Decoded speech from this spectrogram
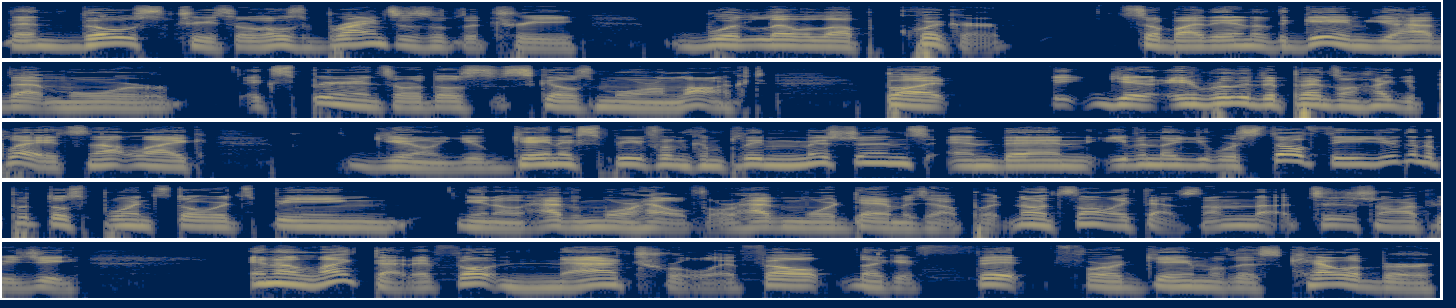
then those trees or those branches of the tree would level up quicker. So by the end of the game, you have that more experience or those skills more unlocked. But yeah, it really depends on how you play. It's not like you know you gain XP from completing missions, and then even though you were stealthy, you're gonna put those points towards being you know having more health or having more damage output. No, it's not like that. It's not a traditional RPG, and I like that. It felt natural. It felt like it fit for a game of this caliber,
